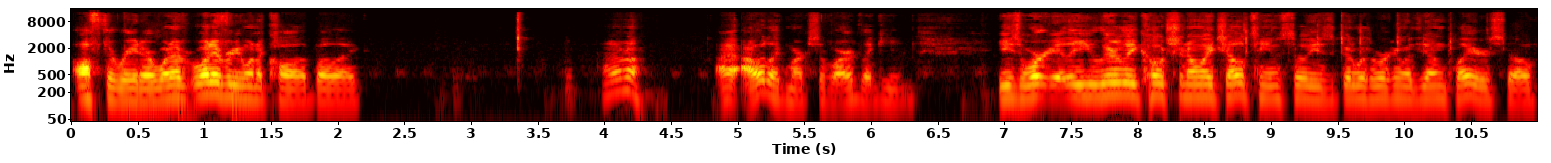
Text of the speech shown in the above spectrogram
off the radar, whatever whatever you want to call it. But like, I don't know. I, I would like Marc Savard. Like he he's work he literally coached an OHL team, so he's good with working with young players. So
